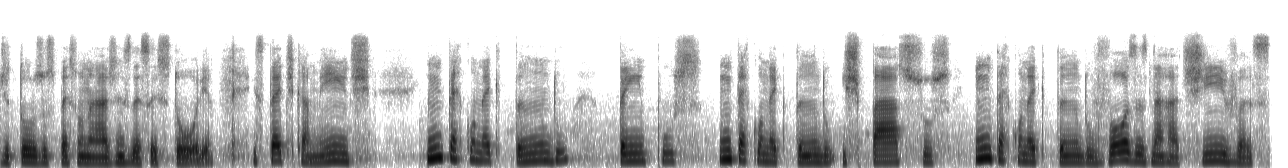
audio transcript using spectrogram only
de todos os personagens dessa história, esteticamente interconectando tempos, interconectando espaços, interconectando vozes narrativas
